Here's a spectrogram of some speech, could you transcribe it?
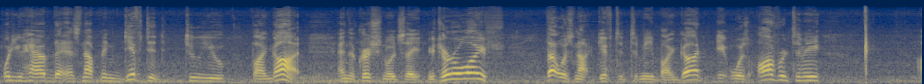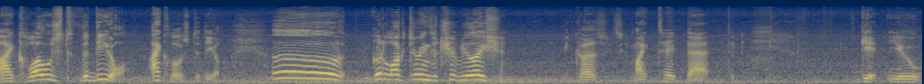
what do you have that has not been gifted to you by God? And the Christian would say, eternal life. That was not gifted to me by God. It was offered to me. I closed the deal. I closed the deal. Oh, good luck during the tribulation because it might take that to get you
